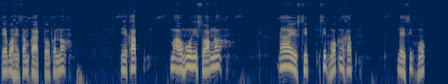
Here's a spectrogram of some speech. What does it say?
แต่บ่ให้สัมผัสตัวเพิ่นเนาะ นี่ครับ มาเอาหู้ที่สองเนาะ ได้สิบสิบหกนะครับ ได้สิบหก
